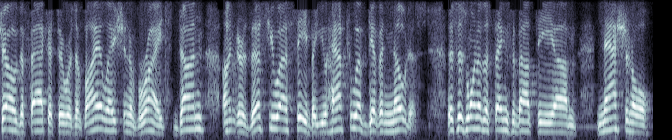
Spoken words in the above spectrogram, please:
show the fact that there was a violation of rights done under this USC, but you have to have given notice. This is one of the things about the um, national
